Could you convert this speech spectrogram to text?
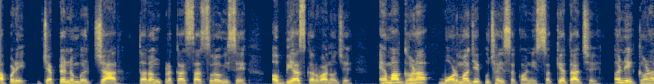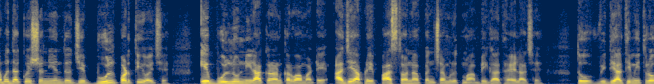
આપણે ચેપ્ટર નંબર ચાર, તરંગ પ્રકાશ શાસ્ત્ર વિશે અભ્યાસ કરવાનો છે. એમાં ઘણા બોર્ડમાં જે પૂછાઈ શકવાની શક્યતા છે અને ઘણા બધા ક્વેશ્ચનની અંદર જે ભૂલ પડતી હોય છે, એ ભૂલનું નિરાકરણ કરવા માટે આજે આપણે પાસ થવાના પંચામૃતમાં ભેગા થયેલા છે. તો વિદ્યાર્થી મિત્રો,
